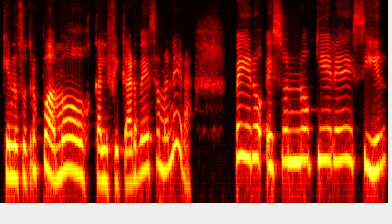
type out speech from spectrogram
que nosotros podamos calificar de esa manera. Pero eso no quiere decir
